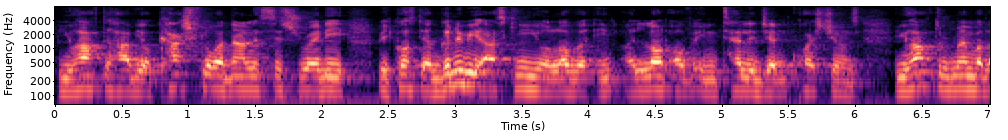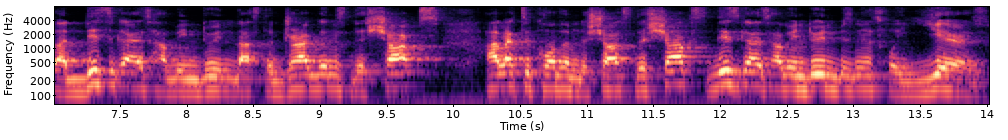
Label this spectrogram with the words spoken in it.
You have to have your cash flow analysis ready because they're going to be asking you a lot of, a lot of intelligent questions. You have to remember that these guys have been doing that's the dragons, the sharks I like to call them the sharks. The sharks, these guys have been doing business for years.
